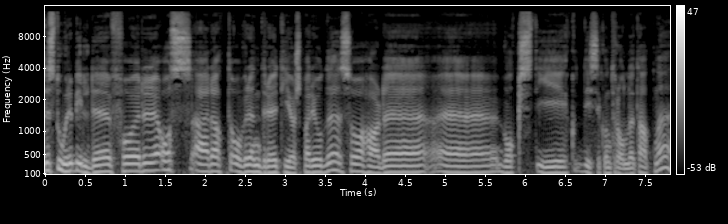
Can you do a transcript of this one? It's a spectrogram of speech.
Det store bildet for oss er at over en drøy tiårsperiode så har det vokst i disse kontrolletatene.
